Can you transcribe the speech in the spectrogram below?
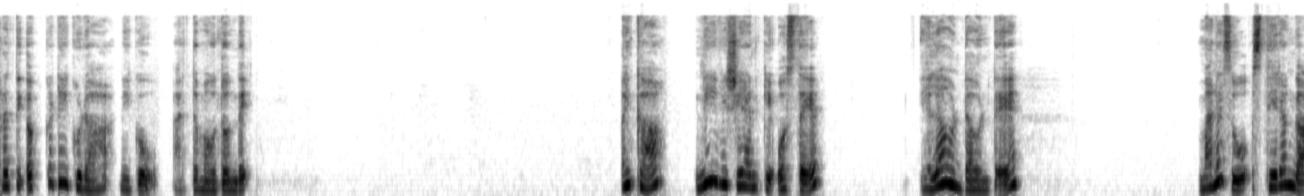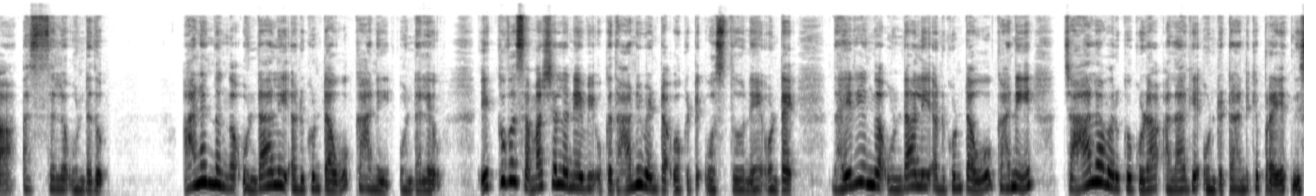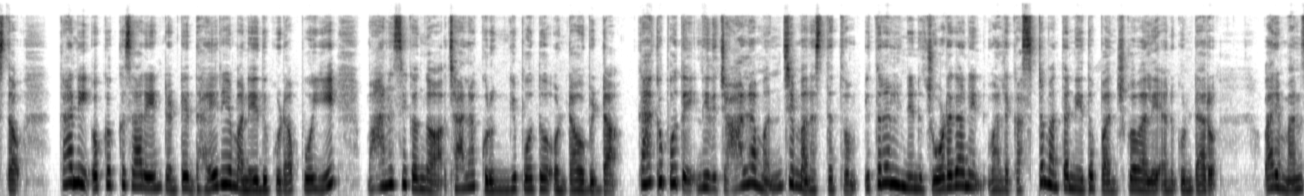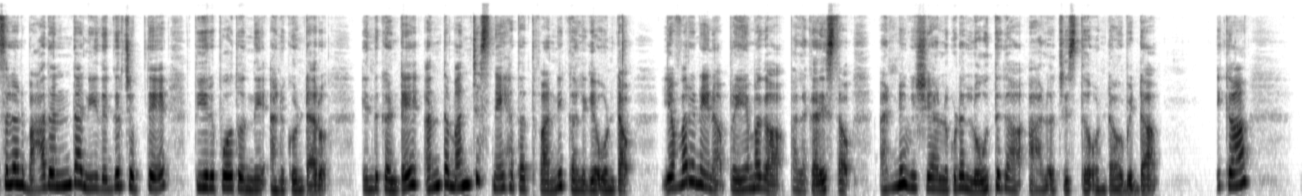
ప్రతి ఒక్కటి కూడా నీకు అర్థమవుతుంది. ఇంకా నీ విషయానికి వస్తే ఎలా ఉంటావంటే మనసు స్థిరంగా అస్సలు ఉండదు. ఆనందంగా ఉండాలి అనుకుంటావు కానీ ఉండలేవు. ఎక్కువ సమస్యలు అనేవి ఒకదాని వెంట ఒకటి వస్తూనే ఉంటాయి. ధైర్యంగా ఉండాలి అనుకుంటావు కానీ చాలా వరకు కూడా అలాగే ఉండటానికి ప్రయత్నిస్తావు. కానీ ఒక్కొక్కసారి ఏంటంటే ధైర్యం అనేది కూడా పోయి మానసికంగా చాలా కృంగిపోతూ ఉంటావు బిడ్డ. కాకపోతే నీది చాలా మంచి మనస్తత్వం. ఇతరులు నిన్ను చూడగానే వాళ్ళ కష్టం అంతా నీతో పంచుకోవాలి అనుకుంటారు. వారి మనసులోని బాధంతా నీ దగ్గర చెప్తే తీరిపోతుంది అనుకుంటారు. ఎందుకంటే అంత మంచి స్నేహతత్వాన్ని కలిగి ఉంటావు. ఎవరినైనా ప్రేమగా పలకరిస్తావు. అన్ని విషయాలు కూడా లోతుగా ఆలోచిస్తూ ఉంటావు బిడ్డ. ఇక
